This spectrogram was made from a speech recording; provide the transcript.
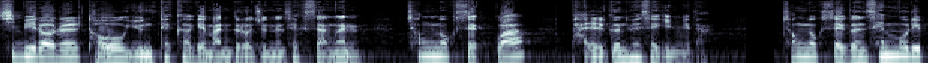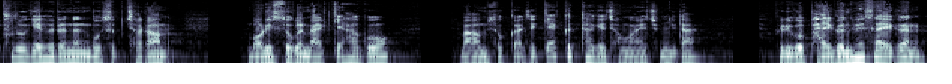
11월을 더욱 윤택하게 만들어주는 색상은 청록색과 밝은 회색입니다. 청록색은 샘물이 푸르게 흐르는 모습처럼 머릿속을 맑게 하고 마음속까지 깨끗하게 정화해 줍니다. 그리고 밝은 회사액은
